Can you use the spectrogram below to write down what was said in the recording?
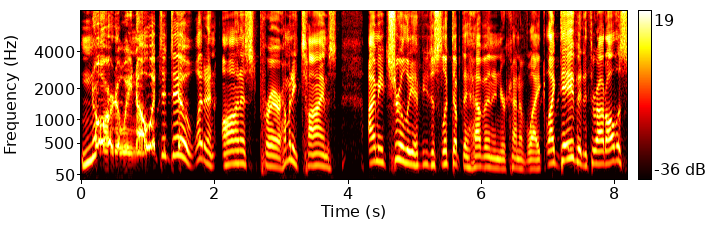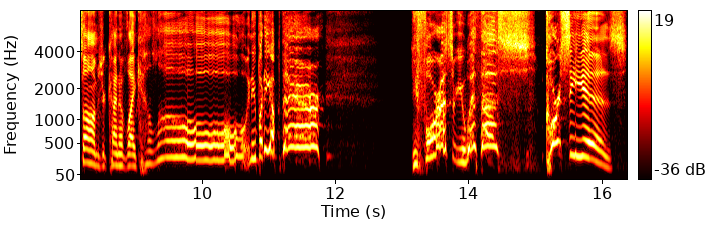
nor do we know what to do. What an honest prayer. How many times I mean, truly, have you just looked up to heaven and you're kind of like, like David, throughout all the Psalms, you're kind of like, hello, anybody up there? You for us? Are you with us? Of course he is.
